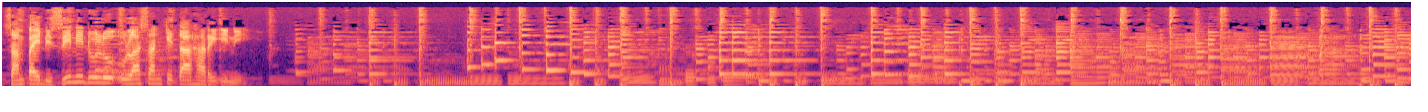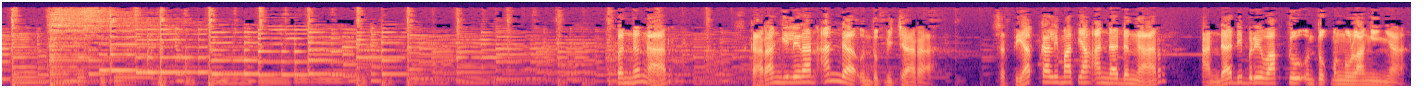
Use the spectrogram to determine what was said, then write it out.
Sampai di sini dulu ulasan kita hari ini. Pendengar, sekarang giliran Anda untuk bicara. Setiap kalimat yang Anda dengar, Anda diberi waktu untuk mengulanginya.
